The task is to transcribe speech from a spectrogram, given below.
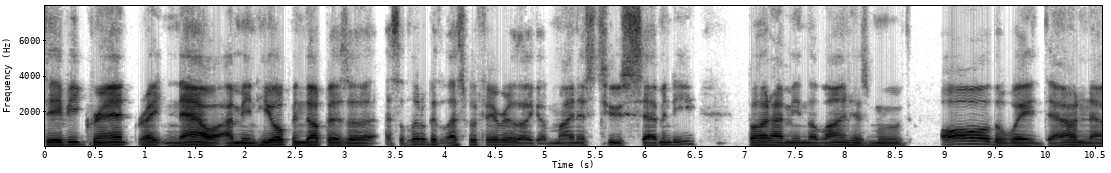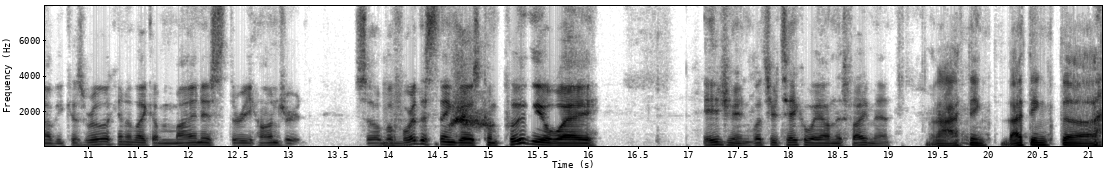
Davey Grant right now, I mean, he opened up as a as a little bit less of a favorite, like a minus two seventy, but I mean the line has moved all the way down now because we're looking at like a minus three hundred. So mm. before this thing goes completely away, Adrian, what's your takeaway on this fight, man? I think I think the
